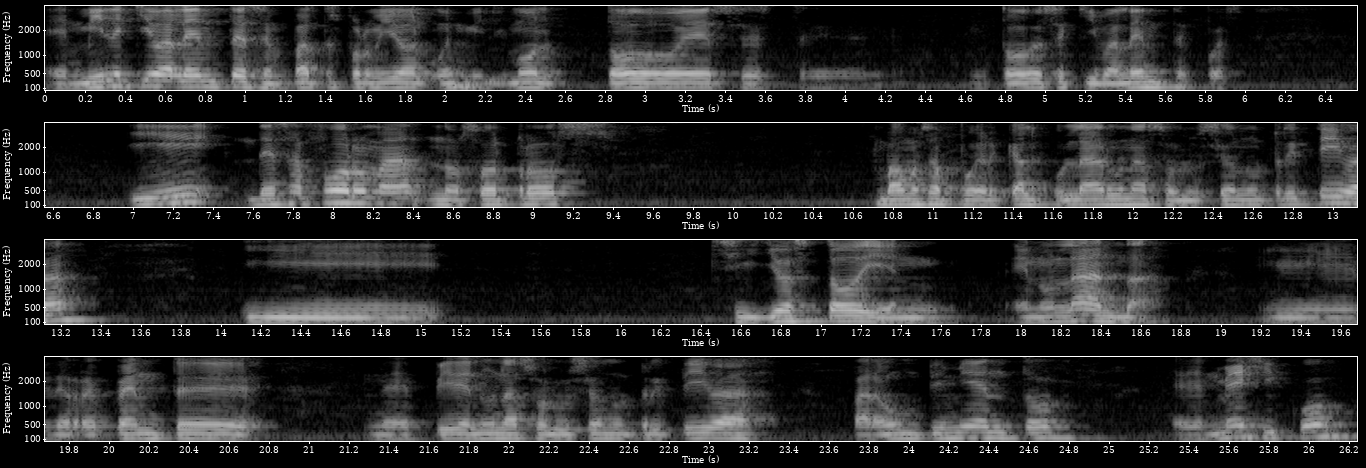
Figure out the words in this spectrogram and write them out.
en mil equivalentes, en partes por millón o en milimol. Todo es, este, todo es equivalente, pues. Y de esa forma nosotros vamos a poder calcular una solución nutritiva. Y si yo estoy en, Holanda y de repente me piden una solución nutritiva para un pimiento en México,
